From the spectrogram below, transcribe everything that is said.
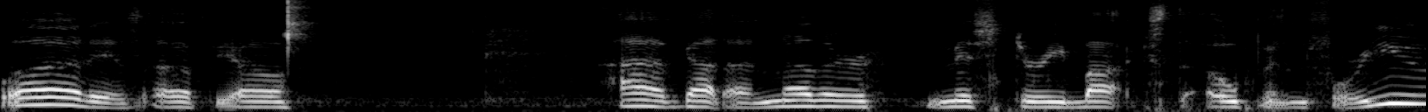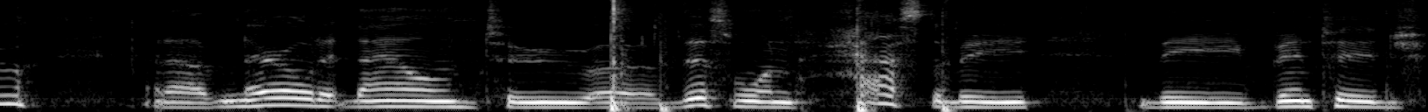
What is up, y'all? I've got another mystery box to open for you, and I've narrowed it down to uh, this one has to be the vintage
